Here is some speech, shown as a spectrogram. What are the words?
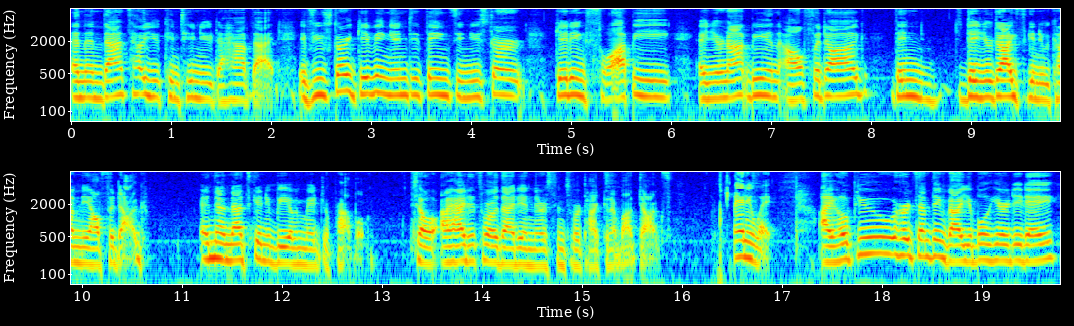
and then that's how you continue to have that. If you start giving into things and you start getting sloppy and you're not being the alpha dog then then your dog's going to become the alpha dog. And then that's going to be a major problem. So i had to throw that in there since we're talking about dogs. Anyway I hope you heard something valuable here today.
